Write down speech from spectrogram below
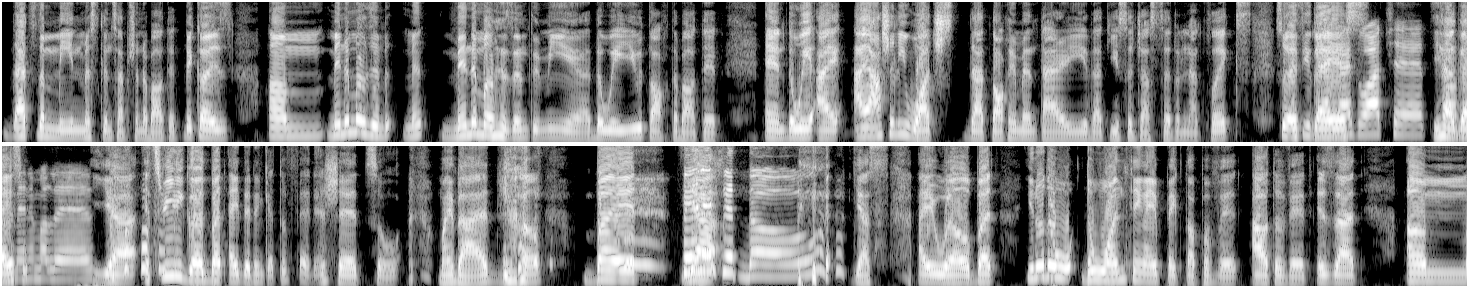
that's the main misconception about it because um minimalism mi- minimalism to me uh, the way you talked about it and the way I I actually watched that documentary that you suggested on Netflix. So if you yeah, guys guys watch it. Yeah, guys- minimalist. yeah, it's really good but I didn't get to finish it. So my bad. But yeah. Finish it though. yes, I will. But you know the the one thing I picked up of it out of it is that um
